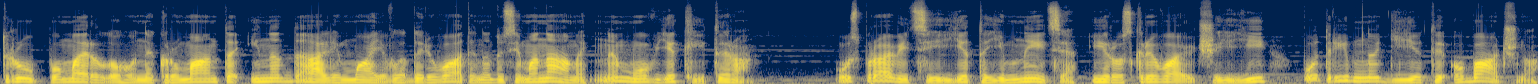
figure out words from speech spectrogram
труп померлого некроманта і надалі має владарювати над усіма нами, немов який тиран? У справі цій є таємниця, і розкриваючи її, потрібно діяти обачно,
